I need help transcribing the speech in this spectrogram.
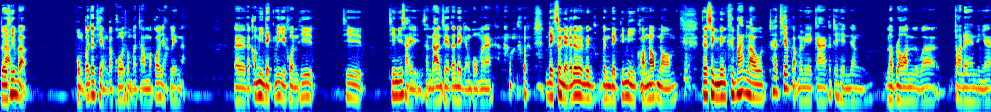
โดยที่แบบ ผมก็จะเถียงกับโค้ชผมประจำว่าก็อยากเล่นอะเออแต่ก็มีเด็กไม่กี่คนที่ ที่ที่นิสัยสันดานเสียแต่เด็กอย่างผมอะนะ เด็กส่วนใหญ่ก็จะเป็นเป็นเป็นเด็กที่มีความนอบน้อม แต่สิ่งหนึ่งคือบ้านเราถ้าเทียบกับอเมริกาก็จะเห็นอย่างลาบรอนหรือว่าจอร์แดนอย่างเงี้ย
